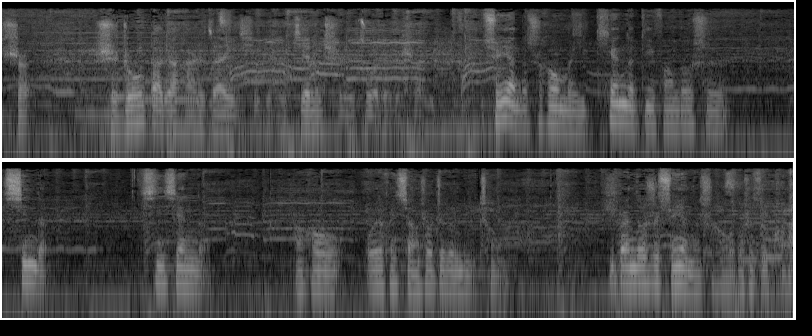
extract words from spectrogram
事儿，始终大家还是在一起，就是坚持做这个事儿。巡演的时候，每天的地方都是新的、新鲜的，然后 我也很享受这个旅程。一般都是巡演的时候，我都是最快乐。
